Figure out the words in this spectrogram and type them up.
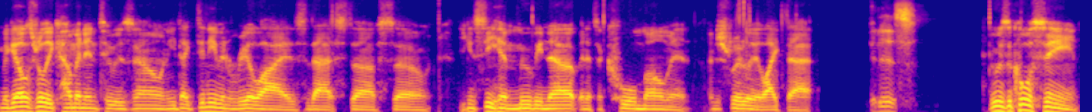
Miguel's really coming into his own. He like didn't even realize that stuff. So you can see him moving up, and it's a cool moment. I just really, really like that. it is. It was a cool scene.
